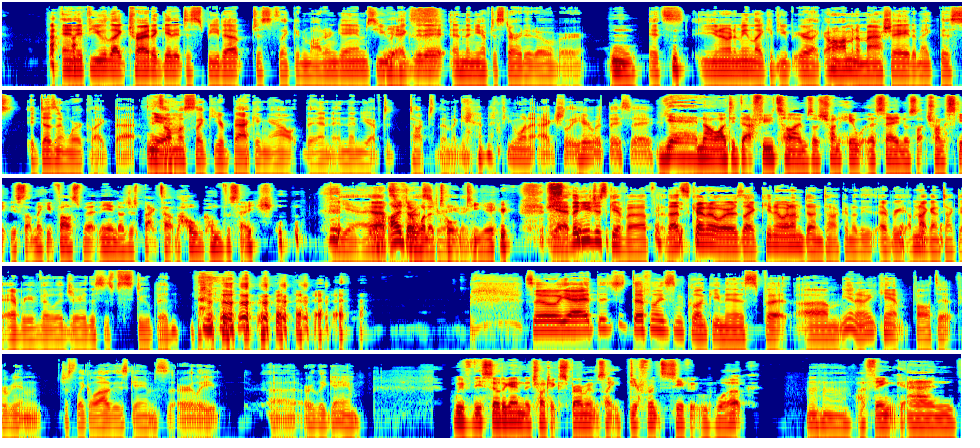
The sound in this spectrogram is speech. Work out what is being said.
and if you like try to get it to speed up, just like in modern games, you Yeah. exit it and then you have to start it over. Mm. It's you know what I mean. Like if you you're like, oh, I'm gonna mash A to make this. It doesn't work like that. It's Yeah. almost like you're backing out then, and then you have to talk to them again if you want to actually hear what they say. Yeah, no, I did that a few times. I was trying to hear what they're saying. I was like trying to skip this, like make it faster, but at the end, I just backed out the whole conversation. Yeah, I don't want to talk to you. yeah, then you just give up. That's kind of where it's like, you know what? I'm done talking to these every. I'm not going to talk to every villager. This is stupid. So yeah, it, it's just definitely some clunkiness, but um, you know, you can't fault it for being just like a lot of these games, the early, uh, early game. With this Zelda game, they tried to experiment with something different to see if it would work. hmm I think, and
